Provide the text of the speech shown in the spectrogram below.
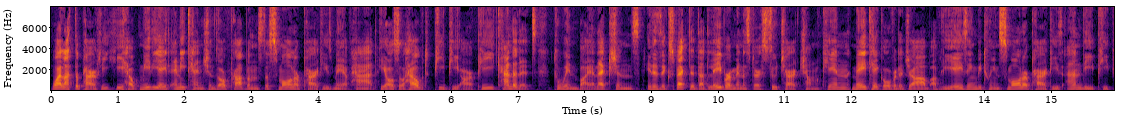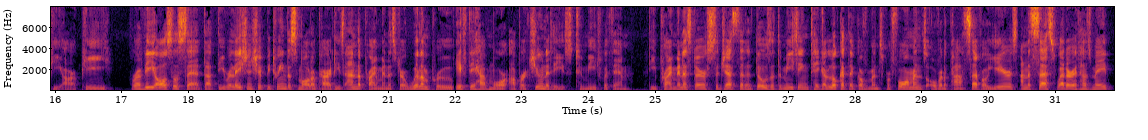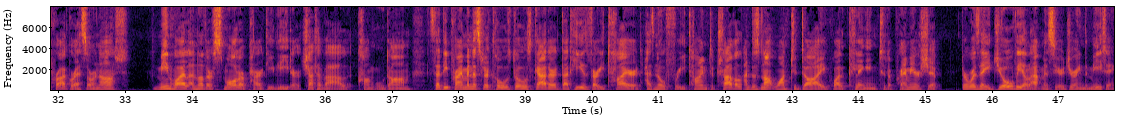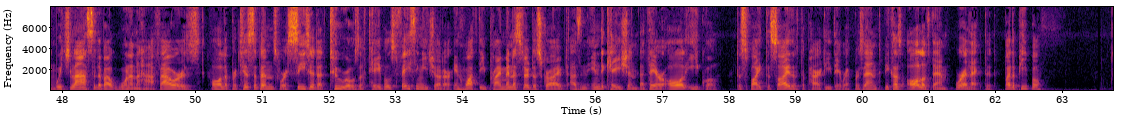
While at the party, he helped mediate any tensions or problems the smaller parties may have had. He also helped PPRP candidates to win by elections. It is expected that Labour Minister Suchart Chomklin may take over the job of liaising between smaller parties and the PPRP. Ravi also said that the relationship between the smaller parties and the Prime Minister will improve if they have more opportunities to meet with him. The Prime Minister suggested that those at the meeting take a look at the government's performance over the past several years and assess whether it has made progress or not. Meanwhile, another smaller party leader, Chatchawal Kong Udom, said the Prime Minister told those gathered that he is very tired, has no free time to travel, and does not want to die while clinging to the Premiership. There was a jovial atmosphere during the meeting, which lasted about one and a half hours. All the participants were seated at two rows of tables facing each other in what the Prime Minister described as an indication that they are all equal, despite the size of the party they represent, because all of them were elected by the people.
